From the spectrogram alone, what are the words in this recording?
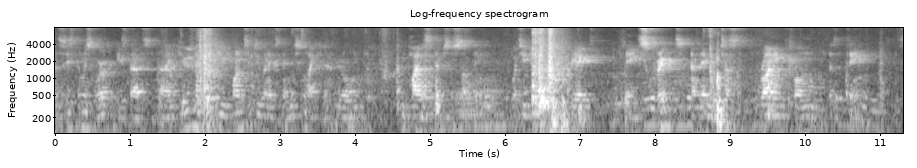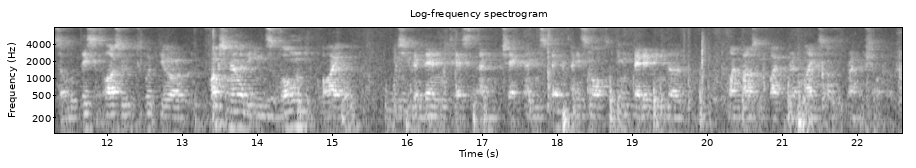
the system is work is that uh, usually if you want to do an extension, like you have your own compile steps or something, what you do is you create a script and then you just run it from the thing. So this allows you to put your functionality in its own file, which you can then test and check and inspect, and it's not embedded in the 1,500 lines of random shellcode.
